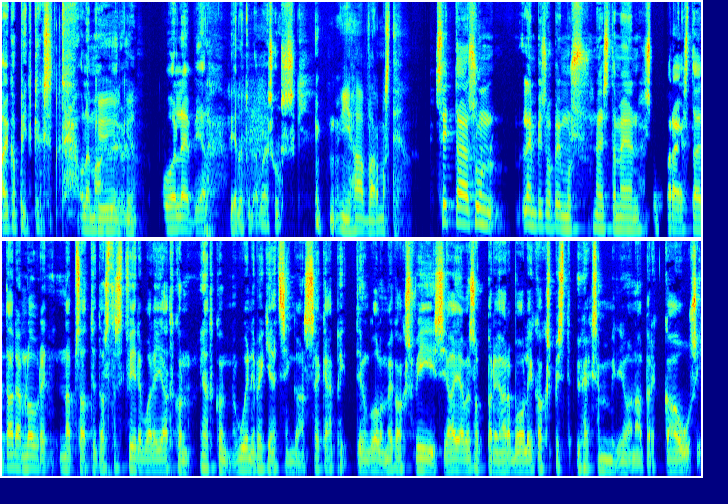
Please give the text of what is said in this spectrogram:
aika pitkäksi, että olemaan kyllä, vielä, vielä tulevaisuudessakin. Ihan varmasti. Sitten tämä sun lempisopimus näistä meidän suppareista, että Adam Lowry napsautti tuosta sitten viiden vuoden jatkon, jatkon Winnipeg Jetsin kanssa. Se cap on 325 ja ajava soppariarvo oli 2,9 miljoonaa per kausi.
